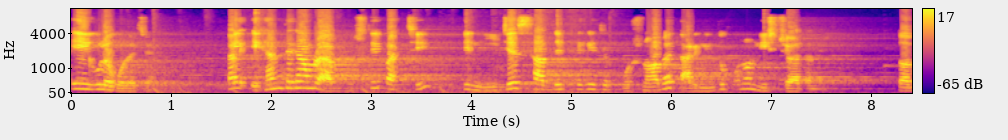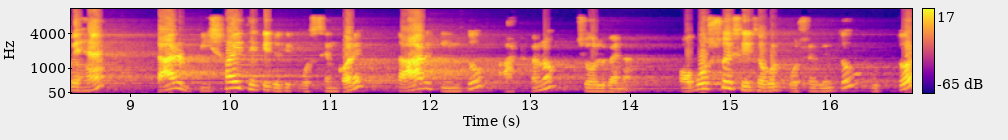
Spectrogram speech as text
এইগুলো করেছে। তাহলে এখান থেকে আমরা বুঝতেই পারছি যে নিজের সাবজেক্ট থেকে যে প্রশ্ন হবে, তার কিন্তু কোনো নিশ্চয়তা নেই। তবে হ্যাঁ তার বিষয় থেকে যদি কোশ্চেন করে, তার কিন্তু আটকানো চলবে না। অবশ্যই সেই সকল প্রশ্নের কিন্তু উত্তর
